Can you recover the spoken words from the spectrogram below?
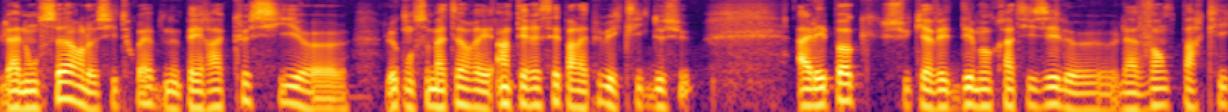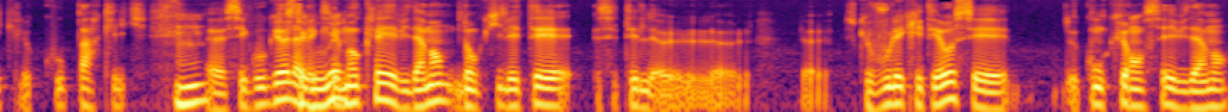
l'annonceur, le, site web ne payera que si le consommateur est intéressé par la pub et clique dessus à l'époque, celui qui avait démocratisé le, la vente par clic, le coût par clic, mhm. euh, c'est Google avec les mots-clés évidemment. Donc il était, c'était le, ce que voulait Criteo, c'est de concurrencer évidemment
